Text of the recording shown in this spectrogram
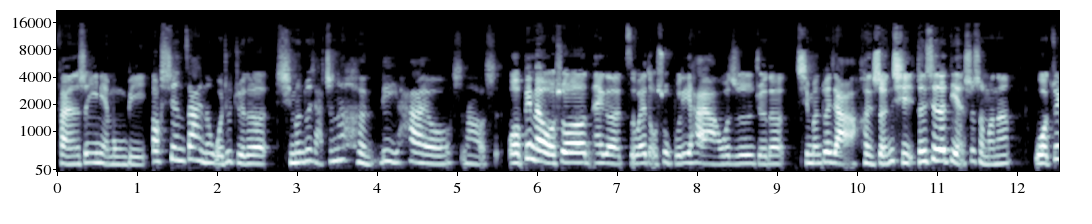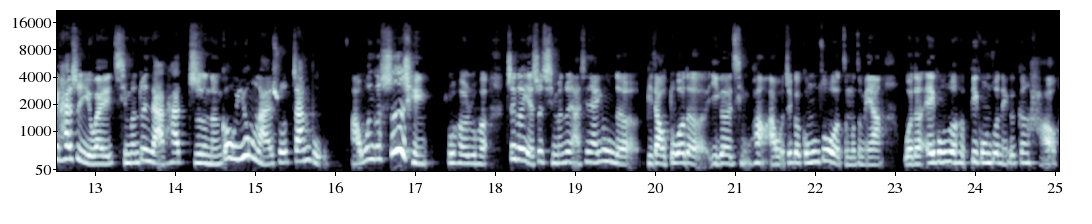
反正是一脸懵逼，到现在呢，我就觉得奇门遁甲真的很厉害哦，石涛老师，我并没有说那个紫微斗数不厉害啊，我只是觉得奇门遁甲很神奇。神奇的点是什么呢？我最开始以为奇门遁甲它只能够用来说占卜啊，问个事情。如何如何？这个也是奇门遁甲现在用的比较多的一个情况啊！我这个工作怎么怎么样？我的 A 工作和 B 工作哪个更好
